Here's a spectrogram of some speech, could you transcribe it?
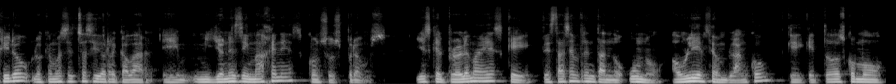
Hero lo que hemos hecho ha sido recabar eh, millones de imágenes con sus prompts. Y es que el problema es que te estás enfrentando, uno, a un lienzo en blanco, que, todos como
